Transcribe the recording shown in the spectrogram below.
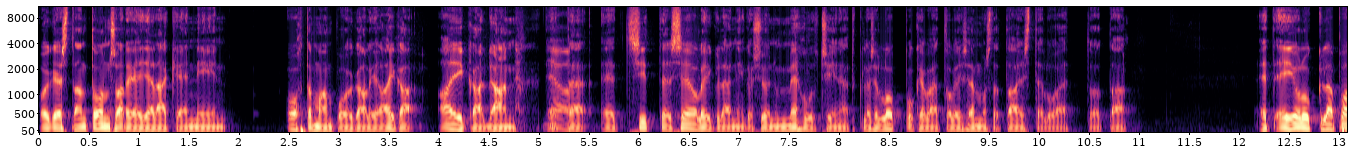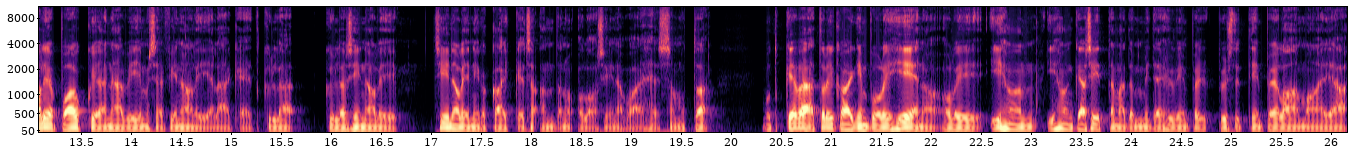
oikeastaan ton sarjan jälkeen niin Ohtamaan poika oli aika, aika done. Että, et sitten se oli kyllä niin syönyt mehut siinä, että kyllä se loppukevät oli semmoista taistelua, että tota, et ei ollut kyllä paljon paukkuja enää viimeisen finaalin jälkeen, että kyllä, kyllä siinä oli siinä oli niin kaikkeensa antanut olo siinä vaiheessa, mutta, mutta kevät oli kaikin puolin hieno. Oli ihan, ihan käsittämätön, miten hyvin pystyttiin pelaamaan ja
